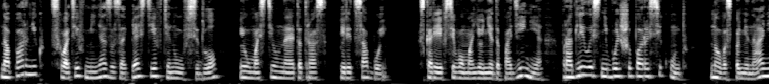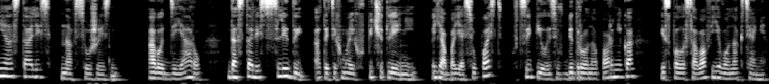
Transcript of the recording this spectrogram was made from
Напарник, схватив меня за запястье, втянул в седло и умастил на этот раз перед собой. Скорее всего, мое недопадение продлилось не больше пары секунд, но воспоминания остались на всю жизнь. А вот Диару достались следы от этих моих впечатлений. Я, боясь упасть, вцепилась в бедро напарника, исполосовав его ногтями.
